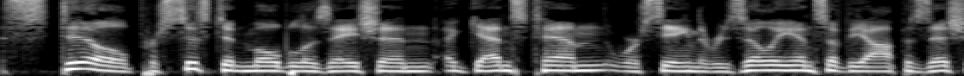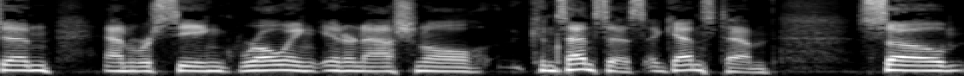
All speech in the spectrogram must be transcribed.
still persistent mobilization against him. We're seeing the resilience of the opposition, and we're seeing growing international consensus against him. So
